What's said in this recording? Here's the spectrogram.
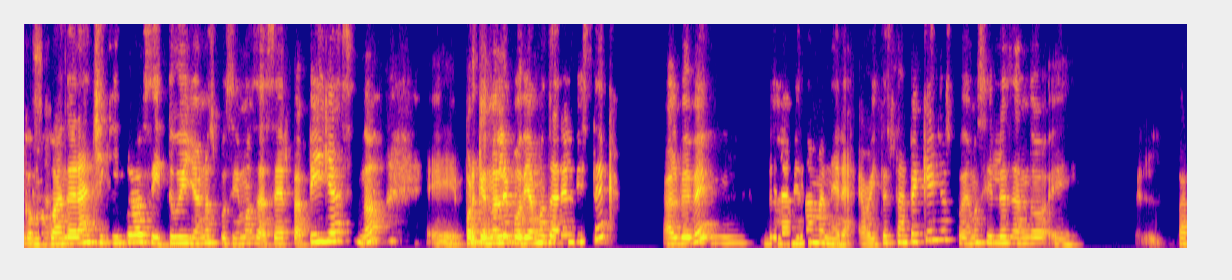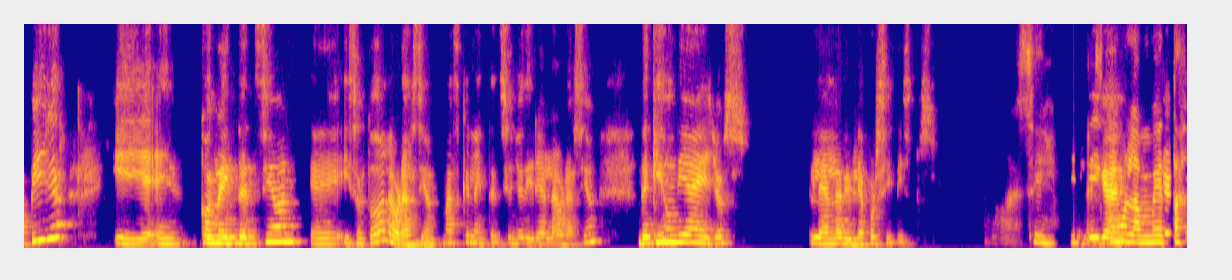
como cuando eran chiquitos y tú y yo nos pusimos a hacer papillas, ¿no? Eh, porque no le podíamos dar el bistec al bebé. De la misma manera, ahorita están pequeños, podemos irles dando eh, papilla y eh, con la intención, y sobre todo la oración, más que la intención, yo diría la oración, de que un día ellos lean la Biblia por sí mismos. Sí, es como la meta.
